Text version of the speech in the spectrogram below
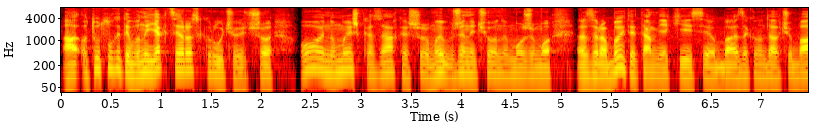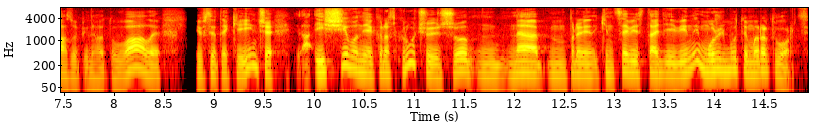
А отут слухайте, вони як це розкручують? Що ой, ну ми ж казахи, що ми вже нічого не можемо е, зробити, там якісь е, законодавчу базу підготували і все таке інше. А і ще вони як розкручують, що на при кінцевій стадії війни можуть бути миротворці.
